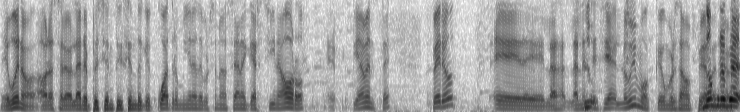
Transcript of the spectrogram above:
Eh, bueno, ahora se le va a hablar el presidente diciendo que 4 millones de personas se van a quedar sin ahorros, efectivamente. Pero eh, la, la necesidad, lo mismo que conversamos primero. No, pero, pero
